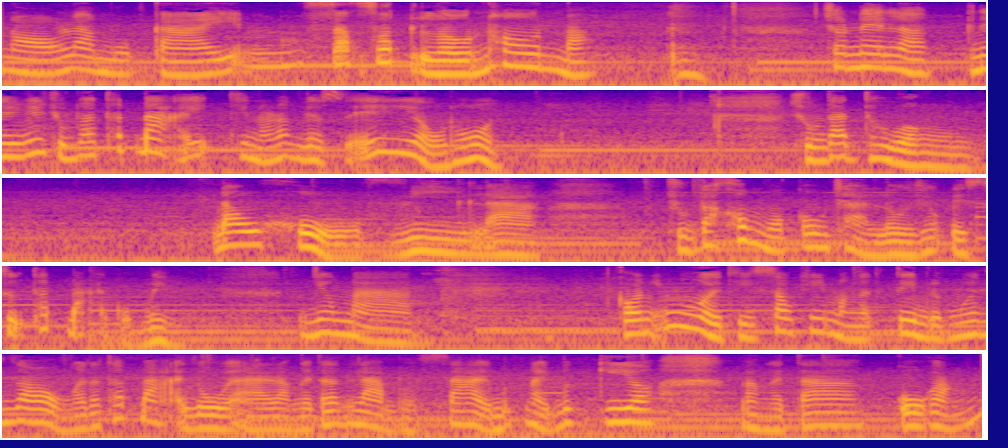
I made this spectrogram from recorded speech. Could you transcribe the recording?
nó là một cái xác suất lớn hơn mà. Cho nên là nếu như chúng ta thất bại ấy, thì nó là việc dễ hiểu thôi. Chúng ta thường đau khổ vì là chúng ta không có câu trả lời cho cái sự thất bại của mình. Nhưng mà có những người thì sau khi mà người ta tìm được nguyên do của người ta thất bại rồi à là người ta làm được sai ở bước này bước kia và người ta cố gắng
